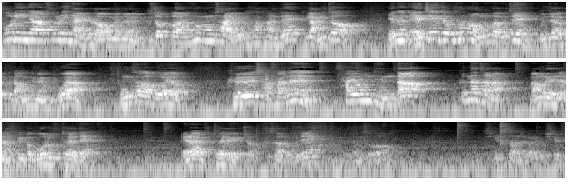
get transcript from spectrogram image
풀이냐 풀이냐 이렇게 나오면은 무조건 형용사 이렇게 생각하는데 그게 아니죠. 얘는 에즈하고 상관없는 거야, 그지? 문제가 그렇게 나오면 뭐야? 동사가 뭐예요? 그 자산은 사용된다 끝나잖아. 마무리되잖아. 그러니까 뭐로 붙어야 돼? 에라에 붙어야 되겠죠. 부사로 그지? 이 정도. 실수하지 말고 실수.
